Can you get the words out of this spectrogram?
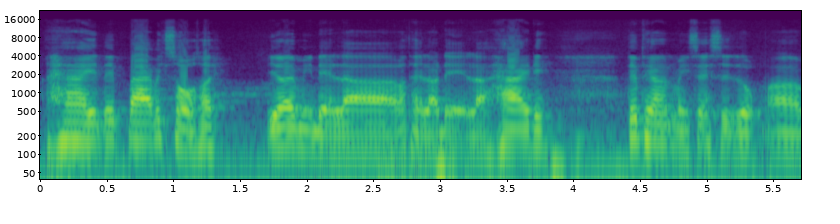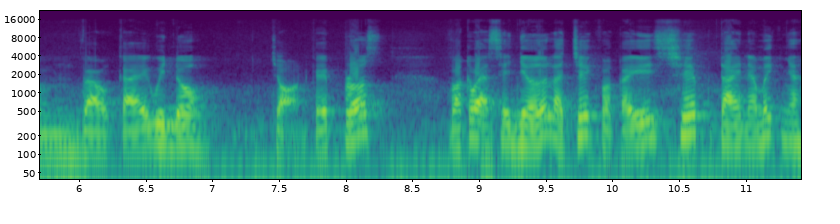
2 đến 3 pixel thôi. Như đây mình để là có thể là để là hai đi. Tiếp theo mình sẽ sử dụng um, vào cái window chọn cái brush. Và các bạn sẽ nhớ là check vào cái shape dynamic nha.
